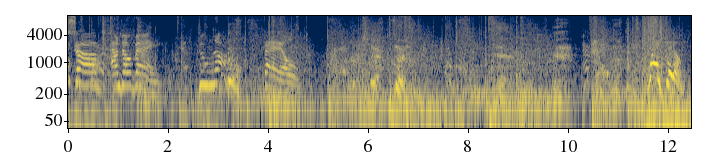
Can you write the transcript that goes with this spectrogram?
Serve and obey! Do not fail! Wasted him!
